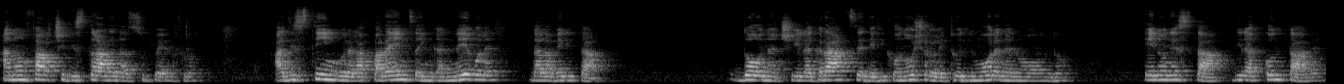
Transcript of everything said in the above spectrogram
a non farci distrarre dal superfluo, a distinguere l'apparenza ingannevole dalla verità Donaci la grazia di riconoscere le tue dimore nel mondo e l'onestà di raccontare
